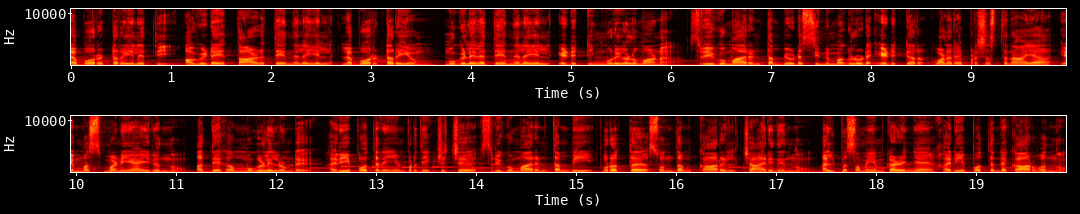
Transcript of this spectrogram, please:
ലബോറട്ടറിയിലെത്തി. അവിടെ താഴത്തെ നിലയിൽ ലബോറട്ടറിയും മുകളിലത്തെ നിലയിൽ എഡിറ്റിംഗ് മുറികളുമാണ്. ശ്രീകുമാരൻ തമ്പിയുടെ സിനിമകളുടെ എഡിറ്റർ വളരെ പ്രശസ്തനായ എം എസ് മണിയായിരുന്നു. അദ്ദേഹം മുകളിലുണ്ട്. ഹരിപോത്തനെയും പ്രതീക്ഷിച്ച് ശ്രീകുമാരൻ തമ്പി പുറത്ത് സ്വന്തം കാറിൽ ചാരി നിന്നു. അല്പസമയം കഴിഞ്ഞ് ഹരിപോത്തന്റെ കാർ വന്നു.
